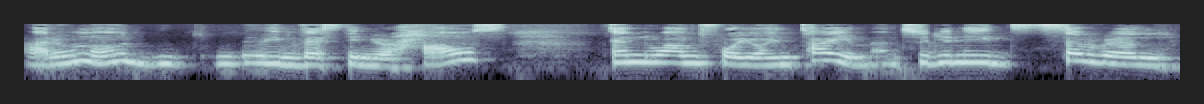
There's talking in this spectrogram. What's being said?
I don't know, invest in your house, and one for your retirement. So you need several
